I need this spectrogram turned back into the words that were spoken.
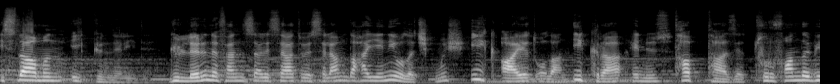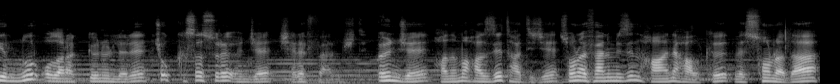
İslam'ın ilk günleriydi. Güllerin Efendisi Aleyhisselatü Vesselam daha yeni yola çıkmış. İlk ayet olan İkra henüz taptaze, turfanda bir nur olarak gönüllere çok kısa süre önce şeref vermişti. Önce hanımı Hazreti Hatice, sonra Efendimizin hane halkı ve sonra da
